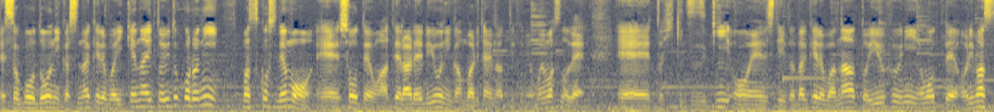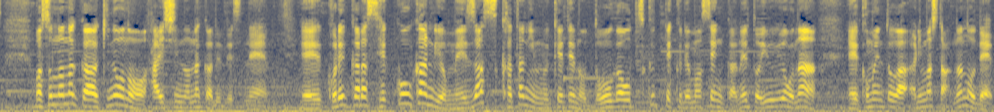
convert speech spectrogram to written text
えー、そこをどうにかしなければいけないというところに、まあ、少しでも、え焦点を当てられるように頑張りたいなというふうに思いますので、えーと、引き続き応援していただければなというふうに思っております、まあ、そんな中昨日の配信の中でですね、えこれから施工管理を目指す方に向けての動画を作ってくれませんかねというような、えー、コメントがありました。なので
